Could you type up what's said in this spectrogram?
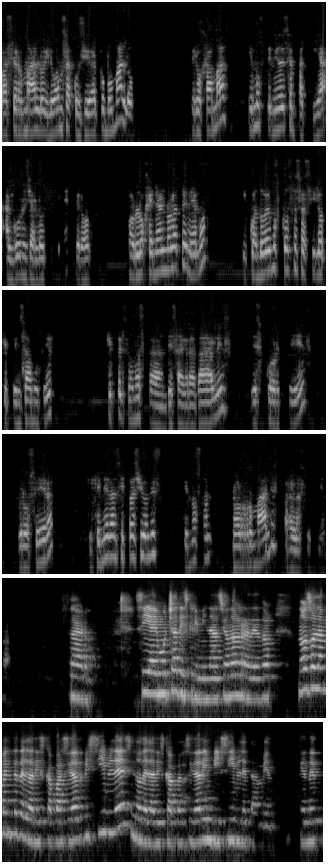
va a ser malo y lo vamos a considerar como malo. Pero jamás hemos tenido esa empatía, algunos ya lo tienen, pero por lo general no la tenemos. Y cuando vemos cosas así, lo que pensamos es, qué personas tan desagradables, descortés, groseras, que generan situaciones que no son normales para la sociedad. Claro, sí, hay mucha discriminación alrededor, no solamente de la discapacidad visible, sino de la discapacidad invisible también. Tiene,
